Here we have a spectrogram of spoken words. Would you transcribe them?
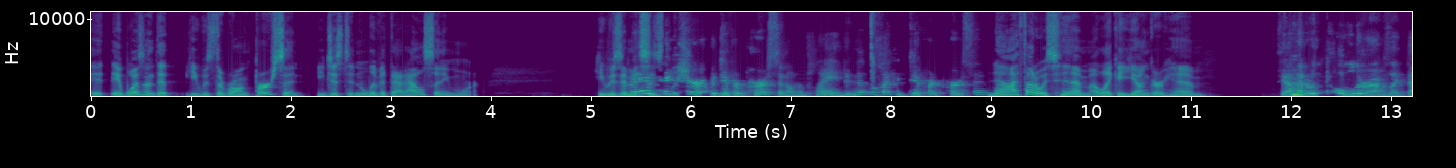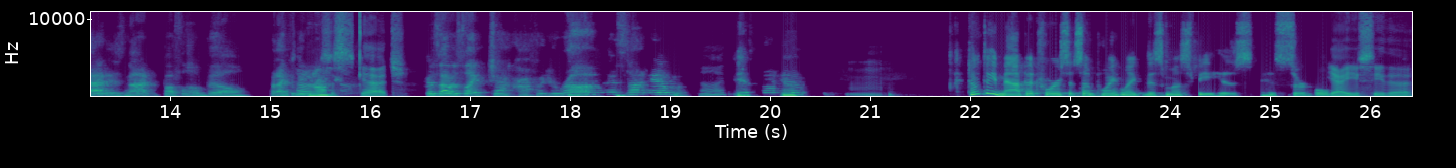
it, it wasn't that he was the wrong person. He just didn't live at that house anymore. He was in had a picture of a different person on the plane. Didn't it look like a different person? No, I thought it was him, like a younger him. See, I thought it was older. I was like, that is not Buffalo Bill. But I could be thought it wrong was a sketch. because I was like, Jack Crawford, you're wrong. That's not him. No, I- It's not him. mm, Don't they map it for us at some point? Like this must be his his circle. yeah, you see the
